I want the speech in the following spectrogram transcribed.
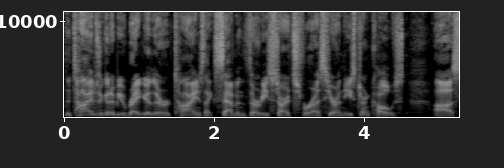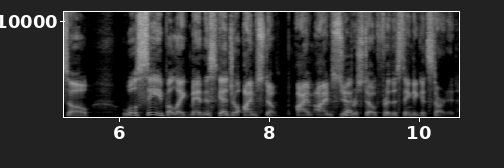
the times are going to be regular times, like 7:30 starts for us here on the Eastern Coast. Uh, so we'll see. But like, man, this schedule, I'm stoked. I'm I'm super yeah. stoked for this thing to get started.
